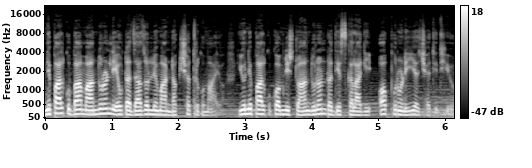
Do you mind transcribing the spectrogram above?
नेपालको वाम आन्दोलनले एउटा जाजल्यमान नक्षत्र गुमायो। यो नेपालको कम्युनिस्ट आन्दोलन र देशका लागि अपूरणीय क्षति थियो।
